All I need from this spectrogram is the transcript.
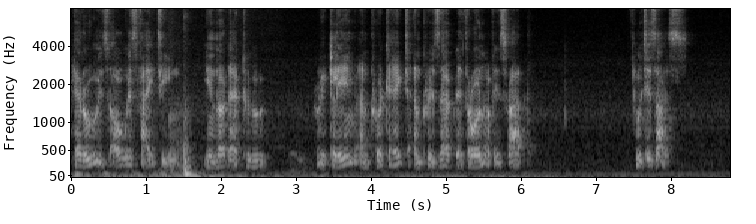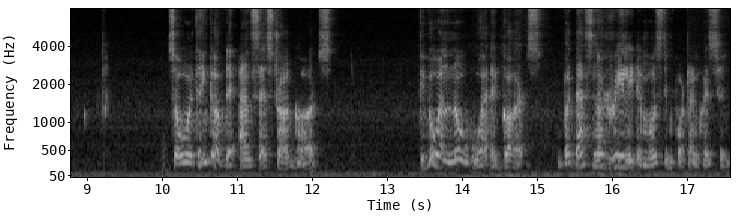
Heru is always fighting in order to reclaim and protect and preserve the throne of his father, which is us. So when we think of the ancestral gods, people to know who are the gods But that's not really the most important question.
